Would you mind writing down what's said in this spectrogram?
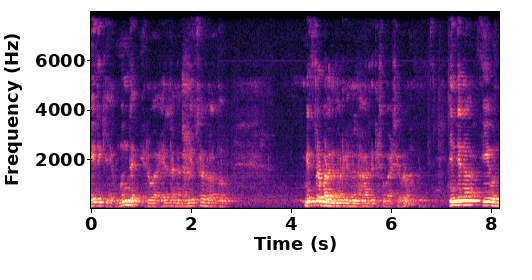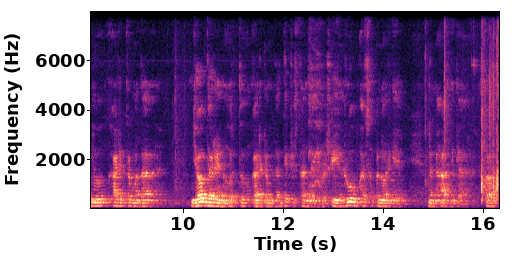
ವೇದಿಕೆಯ ಮುಂದೆ ಇರುವ ಎಲ್ಲ ನನ್ನ ಮಿತ್ರರು ಹಾಗೂ ಮಿತ್ರ ಬಳಗದವರಿಗೆ ನನ್ನ ಹಾರ್ದಿಕ ಶುಭಾಶಯಗಳು. ಇಂದಿನ ಈ ಒಂದು ಕಾರ್ಯಕ್ರಮದ ಜವಾಬ್ದಾರಿಯನ್ನು ಹೊತ್ತು ಕಾರ್ಯಕ್ರಮದ ಅಧ್ಯಕ್ಷ ಸ್ಥಾನದಲ್ಲಿರುವ ಶ್ರೀ ರೂ ಬಸಪ್ಪನವರಿಗೆ ನನ್ನ ಹಾರ್ದಿಕ ಸ್ವಾಗತ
